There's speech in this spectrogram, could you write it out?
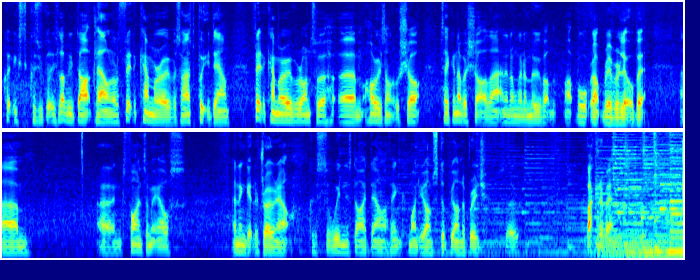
quickly because we've got this lovely dark cloud. I'm going to flip the camera over, so I have to put you down. Flip the camera over onto a um, horizontal shot. Take another shot of that, and then I'm going to move up up, up river a little bit um, and find something else, and then get the drone out because the wind's died down. I think, mind you, I'm stood behind the bridge, so back in a bit.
